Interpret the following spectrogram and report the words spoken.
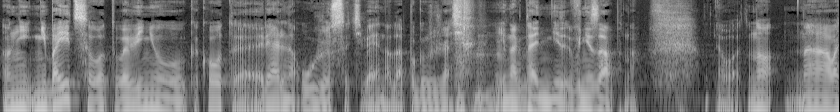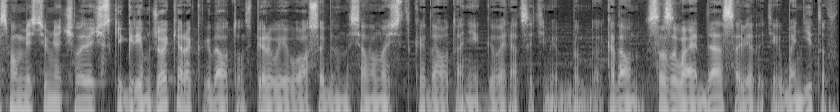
он не, не боится вот в авеню какого-то реально ужаса тебя иногда погружать, mm-hmm. иногда не, внезапно. Вот. Но на восьмом месте у меня человеческий грим Джокера, когда вот он впервые его особенно на себя наносит, когда вот они говорят с этими, когда он созывает, да, совет этих бандитов,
